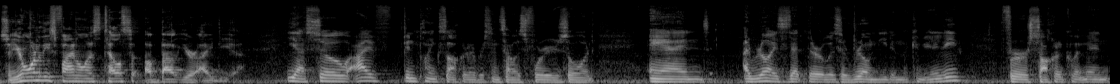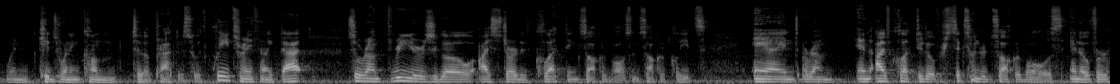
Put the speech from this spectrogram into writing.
So you're one of these finalists. Tell us about your idea. Yeah, so I've been playing soccer ever since I was four years old, and I realized that there was a real need in the community for soccer equipment when kids wouldn't come to practice with cleats or anything like that. So around three years ago, I started collecting soccer balls and soccer cleats, and around and I've collected over 600 soccer balls and over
